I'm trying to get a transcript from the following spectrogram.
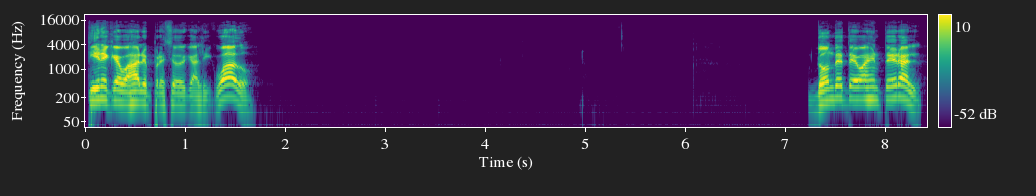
tiene que bajar el precio del gas licuado. ¿Dónde te vas a enterar?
